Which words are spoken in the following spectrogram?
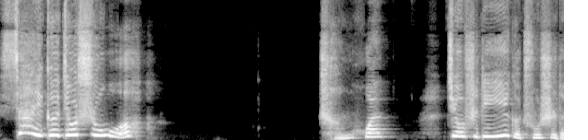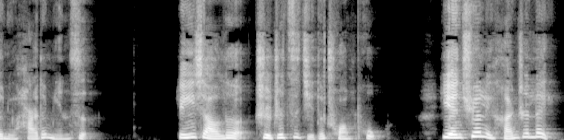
下一个就是我。陈欢。就是第一个出事的女孩的名字。林小乐指着自己的床铺，眼圈里含着泪，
